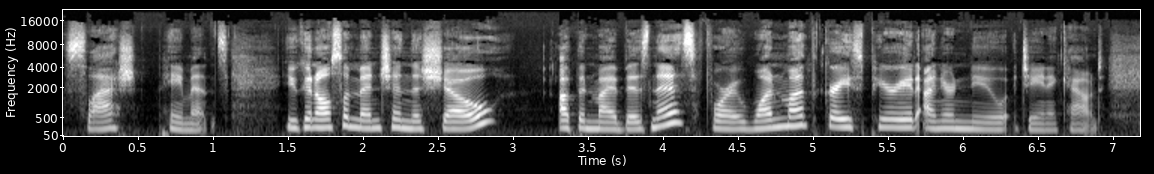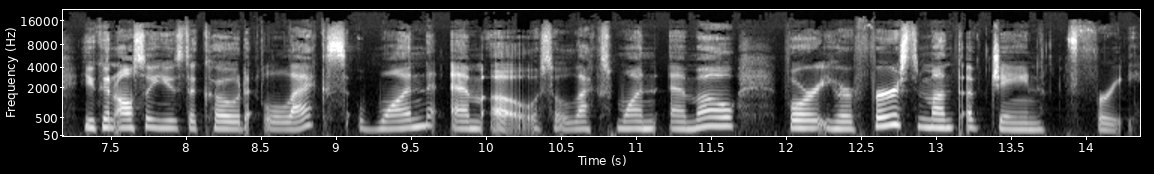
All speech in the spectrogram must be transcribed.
slash payments. You can also mention the show up in my business for a one month grace period on your new Jane account. You can also use the code LEX1MO, so LEX1MO, for your first month of Jane free.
